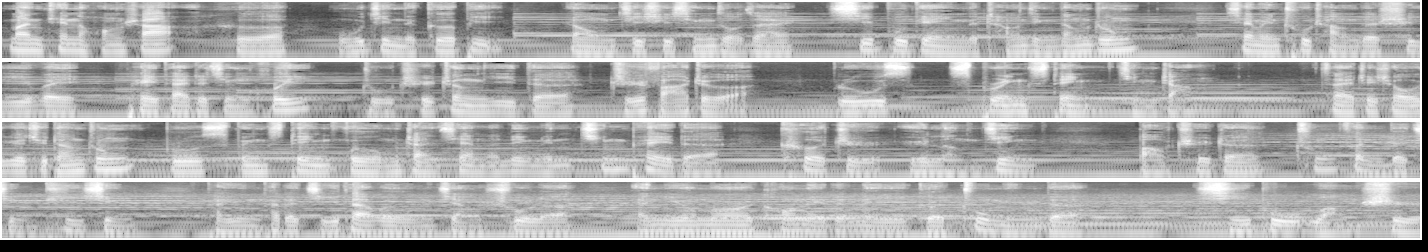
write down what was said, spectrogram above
漫天的黄沙和无尽的戈壁，让我们继续行走在西部电影的场景当中。下面出场的是一位佩戴着警徽。主持正义的执法者 Bruce Springsteen 警长，在这首乐曲当中，Bruce Springsteen 为我们展现了令人钦佩的克制与冷静，保持着充分的警惕性。他用他的吉他为我们讲述了 Ennio Morricone 的那一个著名的西部往事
